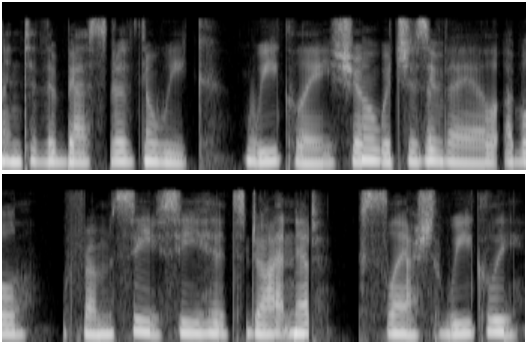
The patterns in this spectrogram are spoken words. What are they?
into the best of the week weekly show which is available from cchits.net slash weekly.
